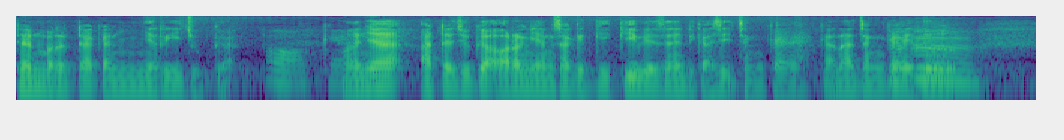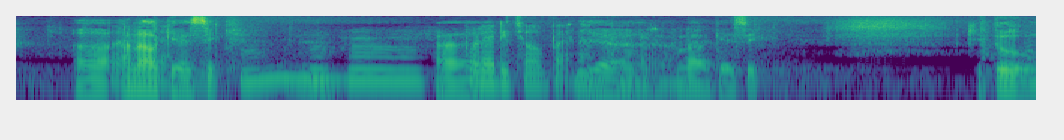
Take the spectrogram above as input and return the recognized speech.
dan meredakan nyeri juga. Oke. Makanya ada juga orang yang sakit gigi biasanya dikasih cengkeh karena cengkeh itu eh, analgesik. Hmm. Eh, Boleh dicoba nah. ya, analgesik. Gitu,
